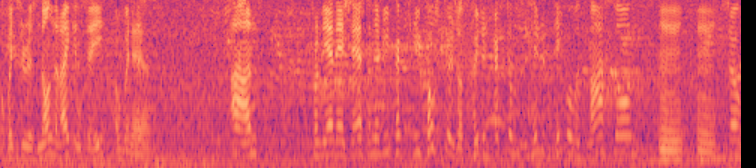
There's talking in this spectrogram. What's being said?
of which there is none that I can see or witnessed. And from the NHS and the new, pict- new posters of hooded victims, hooded people with masks on. Mm. Mm. So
